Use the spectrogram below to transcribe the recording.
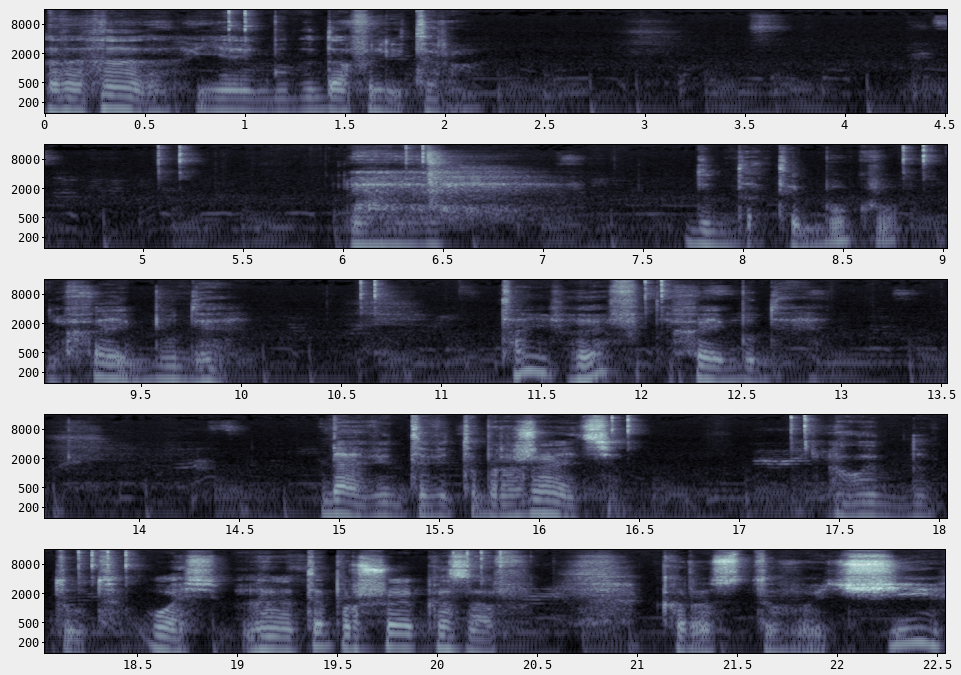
Ага, я йому не дав літеру. Додати букву, нехай буде. Та й F, нехай буде. Да, він то відображається. Але не тут. Ось. Те, про що я казав. Користувачі.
